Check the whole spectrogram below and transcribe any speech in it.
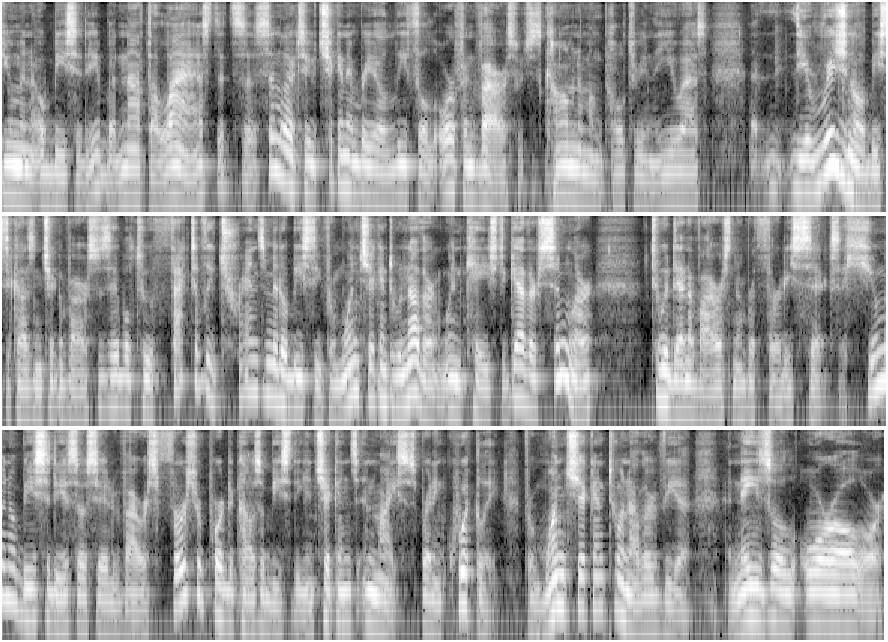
human obesity, but not the last. It's uh, similar to chicken embryo lethal orphan virus, which is common among poultry in the U.S. Uh, the original obesity-causing chicken virus was able to effectively transmit obesity from one chicken to another when caged together, similar to adenovirus number 36, a human obesity-associated virus first reported to cause obesity in chickens and mice, spreading quickly from one chicken to another via nasal, oral, or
